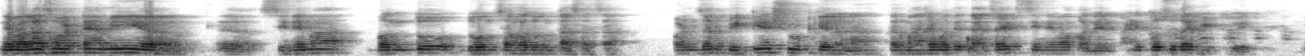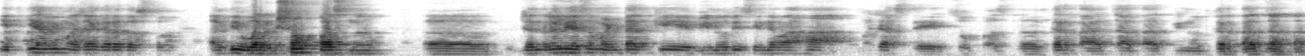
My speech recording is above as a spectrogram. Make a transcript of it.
नाही मला असं वाटतं आम्ही सिनेमा बनतो दोन सव्वा दोन तासाचा. पण जर बीटीएस शूट केलं ना तर माझ्या मते त्याचा एक सिनेमा बनेल आणि तो सुद्धा हिट होईल. इतकी आम्ही मजा करत असतो. अगदी वर्कशॉप पासनं जनरली असं म्हणतात की विनोदी सिनेमा हा मजा असते सोपं असतं करतात जातात विनोद करतात जातात.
